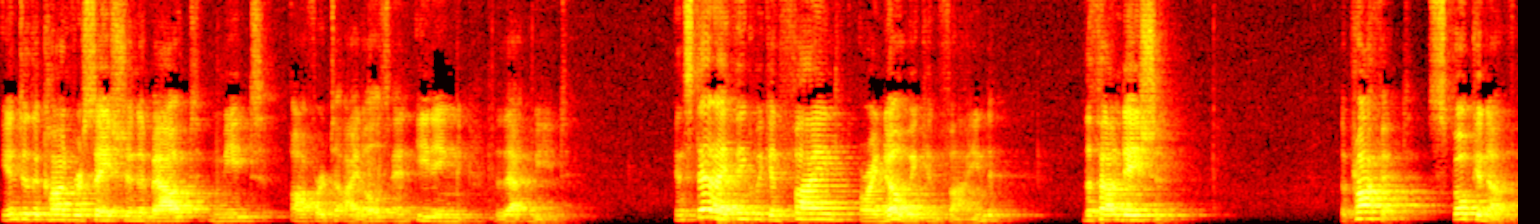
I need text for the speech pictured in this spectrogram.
into the conversation about meat offered to idols and eating that meat. Instead, I think we can find, or I know we can find, the foundation the prophet spoken of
